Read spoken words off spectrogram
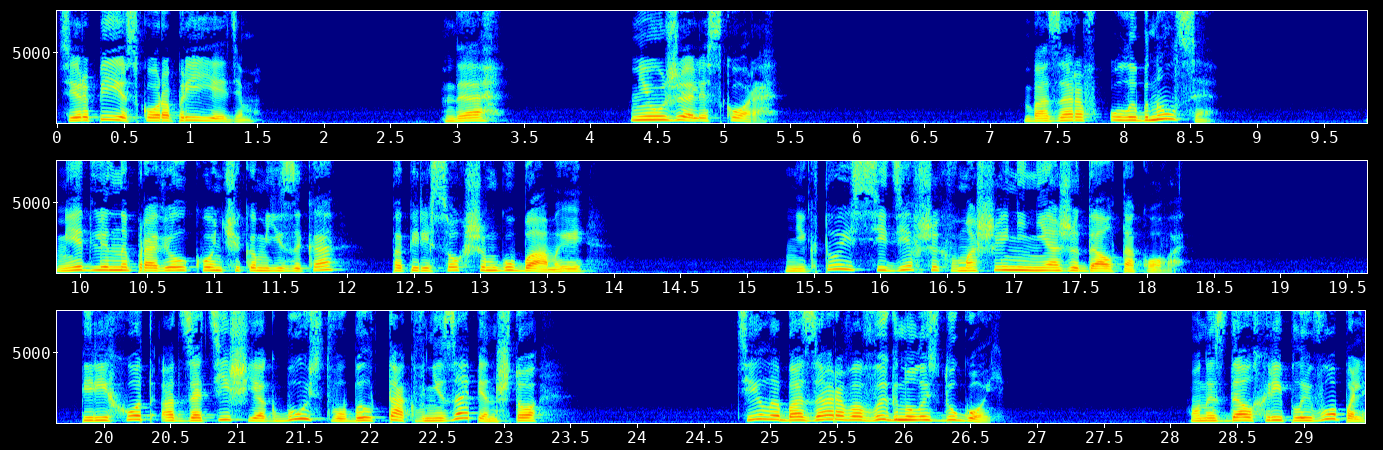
Терпи, скоро приедем. Да? Неужели скоро? Базаров улыбнулся, медленно провел кончиком языка по пересохшим губам и... Никто из сидевших в машине не ожидал такого. Переход от затишья к буйству был так внезапен, что тело Базарова выгнулось дугой. Он издал хриплый вопль,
